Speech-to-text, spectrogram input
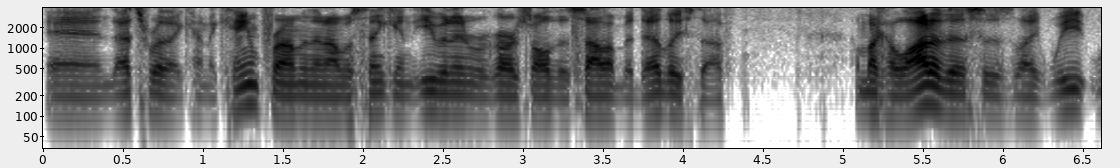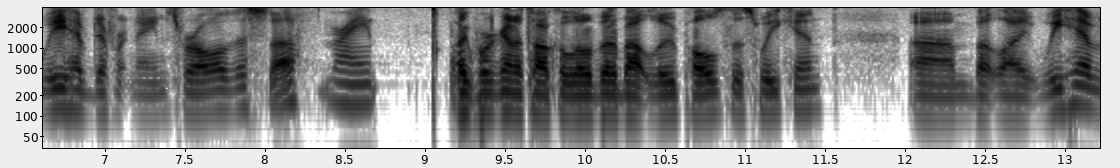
and that's where that kind of came from. And then I was thinking, even in regards to all the silent but deadly stuff, I'm like, a lot of this is like we we have different names for all of this stuff. Right. Like we're going to talk a little bit about loopholes this weekend, um, but like we have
